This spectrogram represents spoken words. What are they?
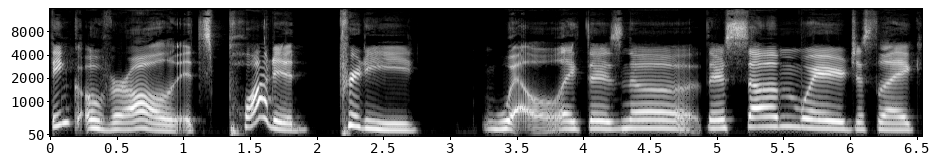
think overall it's plotted pretty well. Like there's no there's some where you're just like,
